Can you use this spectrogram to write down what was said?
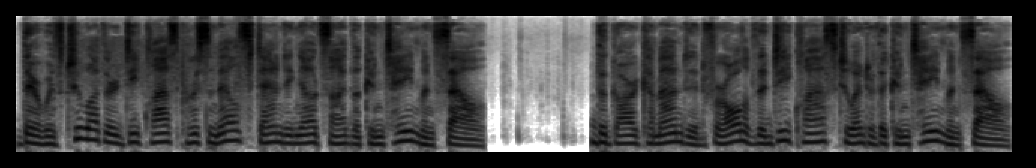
There was two other D-class personnel standing outside the containment cell. The guard commanded for all of the D-class to enter the containment cell.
